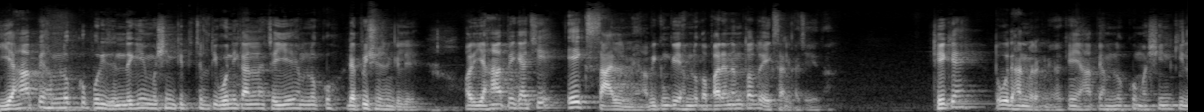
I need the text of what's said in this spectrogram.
यहाँ पे हम लोग को पूरी ज़िंदगी में मशीन कितनी चलती वो निकालना चाहिए हम लोग को डेप्रिशिएशन के लिए। और यहाँ पे क्या चाहिए? एक साल में। अभी क्योंकि हम लोग का पारायणम था तो एक साल का चाहिए था। ठीक है? तो वो ध्यान में रखने का कि यहाँ पे हम लोग को मशीन की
